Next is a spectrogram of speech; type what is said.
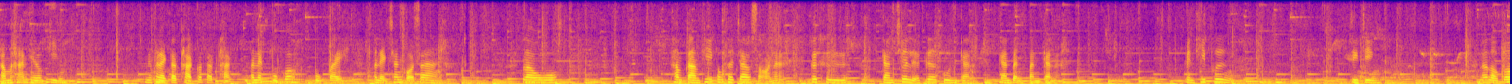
ทำอาหารให้เรากินในแผนกตัดผักก็ตัดผักแผนกปลูกก็ปลูกไป แผนกช่างก่อสร้าง เราทำตามที่พระพุทธเจ้าสอนอะก็คือการช่วยเหลือเกื้อกูลกัน การแบ่งปันกันอะเป็นที่พึ่ง จริงๆ แล้วเราก็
